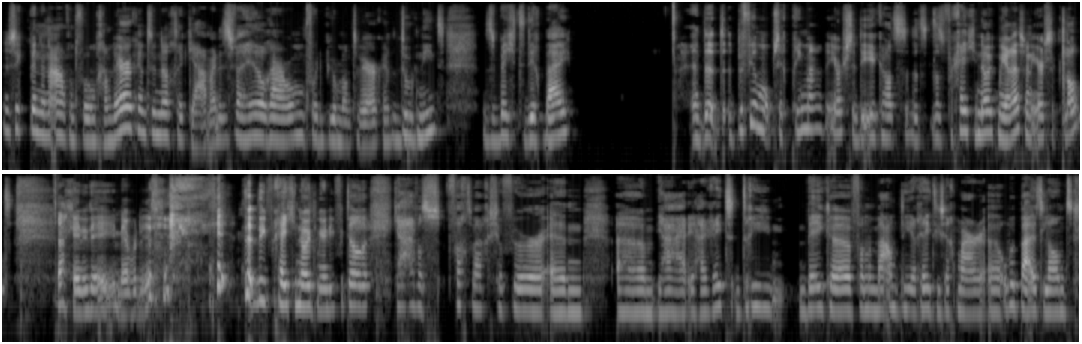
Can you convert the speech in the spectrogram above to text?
Dus ik ben een avond voor hem gaan werken. En toen dacht ik, ja, maar dit is wel heel raar om voor de buurman te werken. Dat doe ik niet. Dat is een beetje te dichtbij. Dat- Het beviel me op zich prima. De eerste die ik had, dat, dat vergeet je nooit meer, hè? Zo'n eerste klant. Ja, geen idee. Never did. Die vergeet je nooit meer. Die vertelde, ja, hij was vrachtwagenchauffeur. En ehm, ja, hij, hij reed drie weken van de maand reed hij zeg maar eh, op het buitenland.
